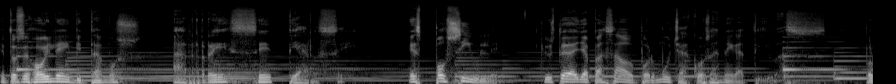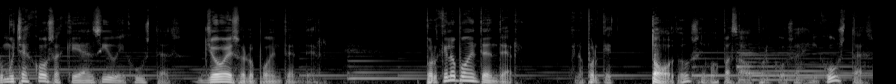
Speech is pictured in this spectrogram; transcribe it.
Entonces hoy le invitamos a resetearse. Es posible que usted haya pasado por muchas cosas negativas, por muchas cosas que han sido injustas. Yo eso lo puedo entender. ¿Por qué lo puedo entender? Bueno, porque todos hemos pasado por cosas injustas.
